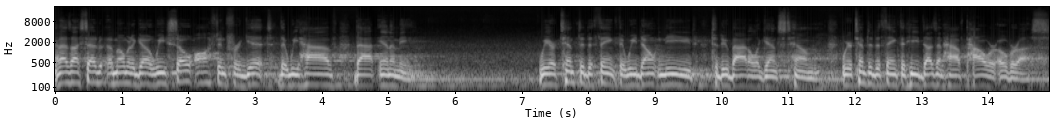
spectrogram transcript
And as I said a moment ago, we so often forget that we have that enemy. We are tempted to think that we don't need to do battle against him. We are tempted to think that he doesn't have power over us.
